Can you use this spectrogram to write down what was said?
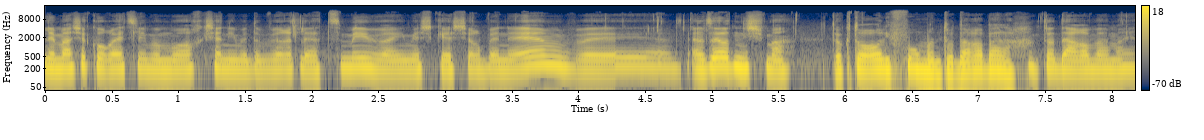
למה שקורה אצלי במוח כשאני מדברת לעצמי, והאם יש קשר ביניהם, ועל זה עוד נשמע. דוקטור אורלי פורמן, תודה רבה לך. תודה רבה, מאיה.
